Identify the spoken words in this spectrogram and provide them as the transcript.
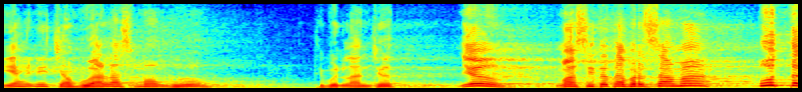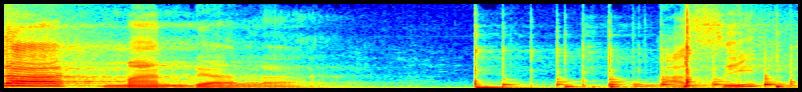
Ya ini jambu alas monggo. Dipun lanjut. Yuk, masih tetap bersama Putra Mandala. Asik.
